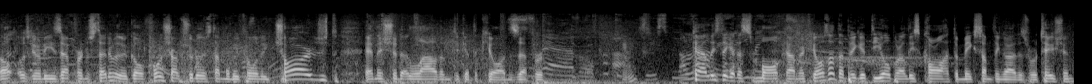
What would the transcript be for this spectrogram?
Oh, it's going to be Zephyr instead. We're going to go for Sharpshooter. This time will be fully charged, and this should allow them to get the kill on Zephyr. Mm-hmm. Okay, at least they get a small counter kill. It's not that big a deal, but at least Carl had to make something out of this rotation.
